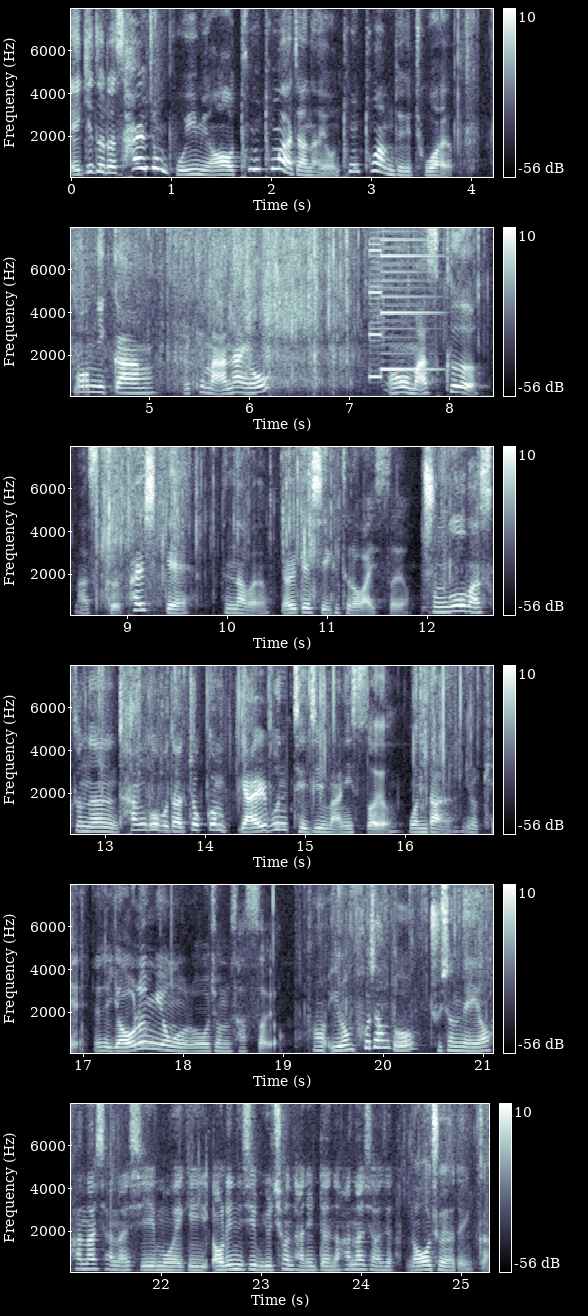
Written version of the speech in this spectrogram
애기들은 살 좀 보이면 통통하잖아요. 통통하면 되게 좋아요. 뭡니까? 이렇게 많아요? 어, 마스크. 마스크 80개 했나봐요. 10개씩 이렇게 들어와 있어요. 중국 마스크는 한국보다 조금 얇은 재질 많이 써요. 원단, 이렇게. 그래서 여름용으로 좀 샀어요. 어, 이런 포장도 주셨네요. 하나씩 하나씩 뭐 애기 어린이집 유치원 다닐 때는 하나씩 하나씩 넣어줘야 되니까.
